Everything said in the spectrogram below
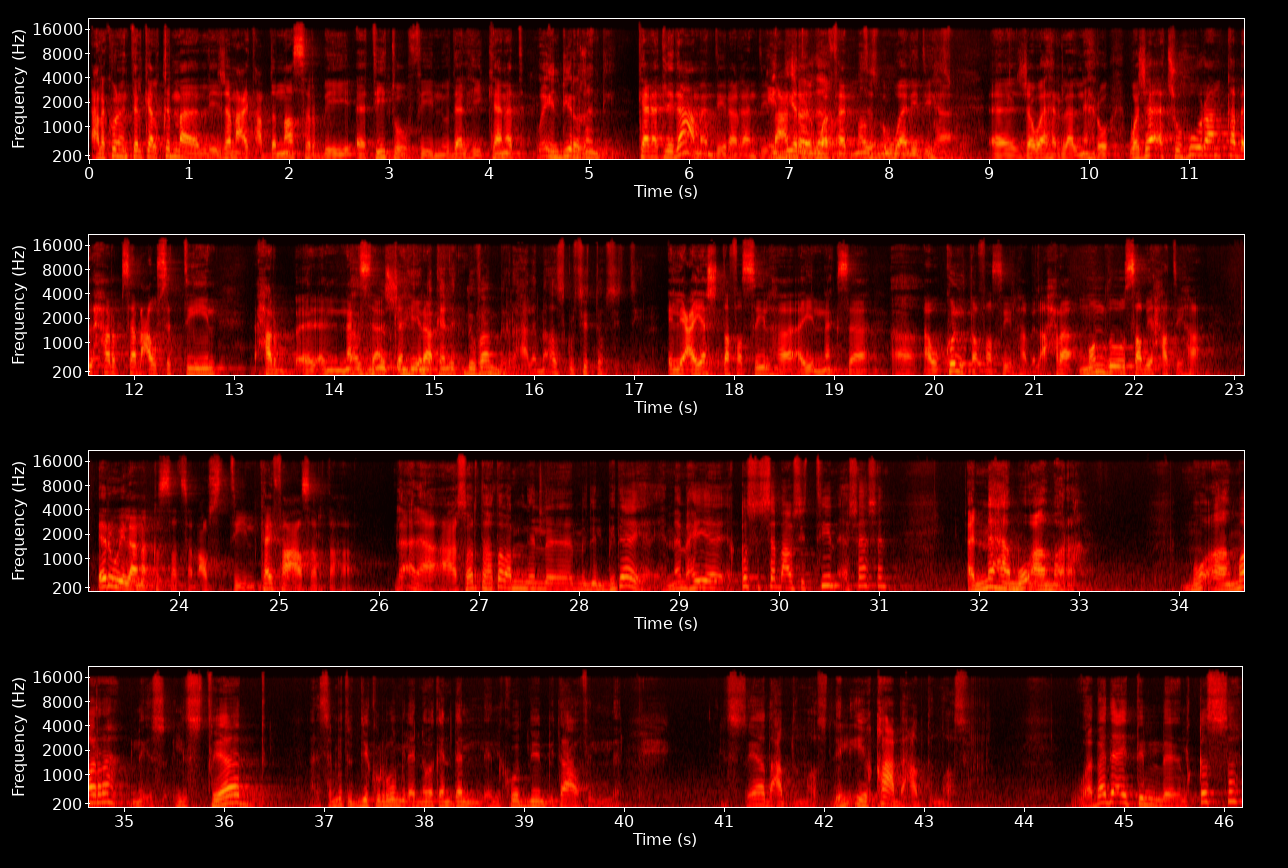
على كل تلك القمة اللي جمعت عبد الناصر بتيتو في نيودلهي كانت وإنديرا غاندي. كانت لدعم إنديرا غاندي بعد وفاة والدها آه، جواهر لال نهرو. وجاءت شهورا قبل حرب 67 حرب النكسة الشهيرة. كانت نوفمبر على ما أذكر 66 اللي عايشت تفاصيلها أي النكسة آه. أو كل تفاصيلها بالأحرى منذ صبيحتها. اروي لنا قصة 67 كيف عاصرتها؟ لا أنا عاصرتها طبعا من من البداية إنما هي قصة 67 أساسا أنها مؤامرة. مؤامرة لاصطياد أنا سميته الديك الرومي لأن هو كان ده الكود نيم بتاعه في اصطياد عبد الناصر للإيقاع بعبد الناصر. وبدأت القصة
